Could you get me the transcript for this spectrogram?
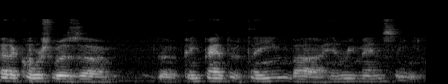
That, of course, was uh, the Pink Panther theme by Henry Mancini.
